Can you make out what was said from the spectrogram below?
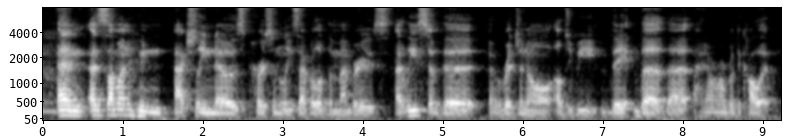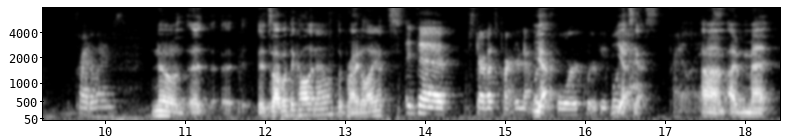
And as someone who actually knows personally several of the members, at least of the original LGBT, they the the I don't remember what they call it. Pride Alliance. No, uh, uh, is that what they call it now? The Pride Alliance. The Starbucks partner network Yeah. for queer people. Yes, yeah. yes. Pride Alliance. Um, I've met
